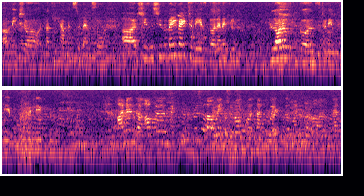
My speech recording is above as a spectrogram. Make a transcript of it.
uh, make sure nothing happens to them. So uh, she's a, she's a very very today's girl, and I feel a lot of girls today will be able to relate to her. Anand, after a successful uh, venture of uh, Sunwebs, that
